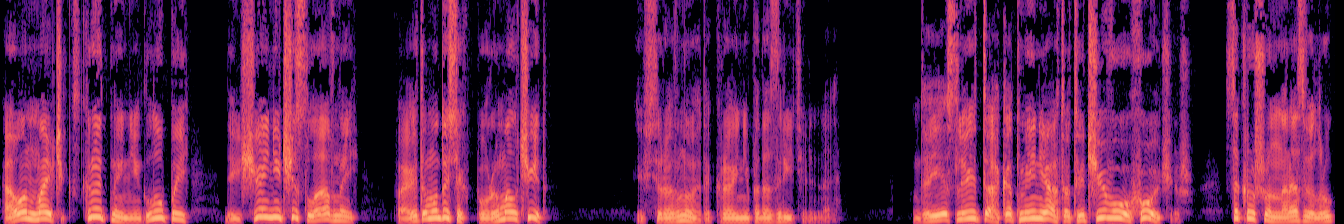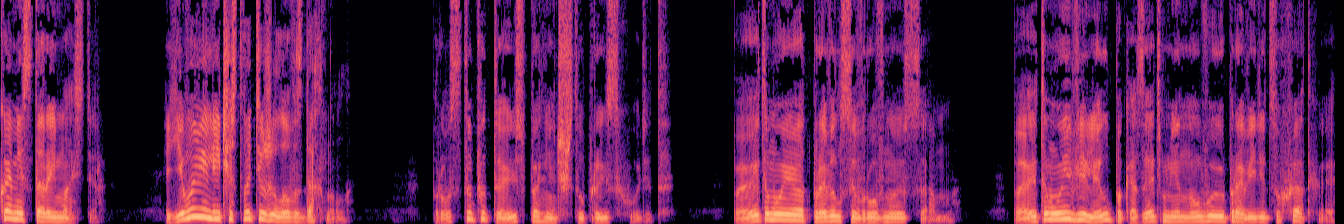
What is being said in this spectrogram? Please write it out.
А он мальчик скрытный, не глупый, да еще и не тщеславный, поэтому до сих пор и молчит. И все равно это крайне подозрительно. «Да если и так от меня-то ты чего хочешь?» — сокрушенно развел руками старый мастер. Его Величество тяжело вздохнул. «Просто пытаюсь понять, что происходит. Поэтому я отправился в Ровную сам. Поэтому и велел показать мне новую провидицу Хатха,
